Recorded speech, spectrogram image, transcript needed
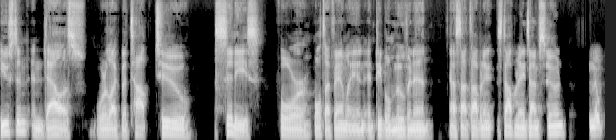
Houston and Dallas were like the top two cities for multifamily and, and people moving in. That's not stopping, stopping anytime soon. Nope.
